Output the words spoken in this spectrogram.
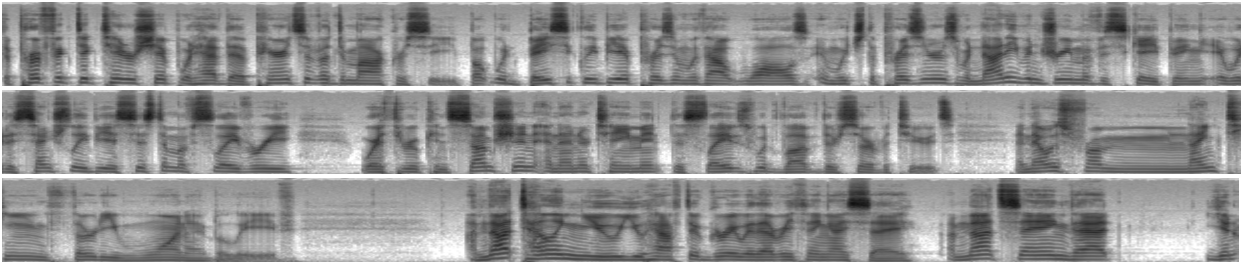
The perfect dictatorship would have the appearance of a democracy, but would basically be a prison without walls in which the prisoners would not even dream of escaping. It would essentially be a system of slavery where through consumption and entertainment the slaves would love their servitudes. And that was from 1931, I believe. I'm not telling you you have to agree with everything I say. I'm not saying that, you know,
